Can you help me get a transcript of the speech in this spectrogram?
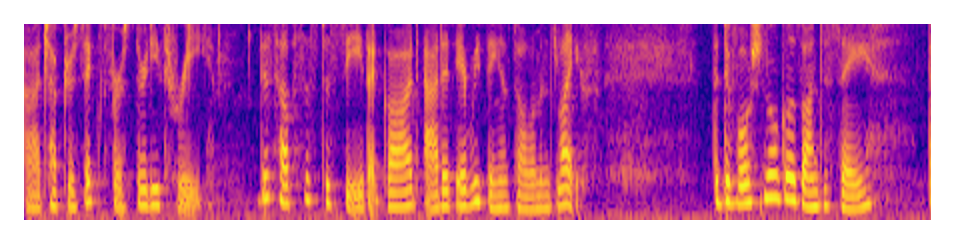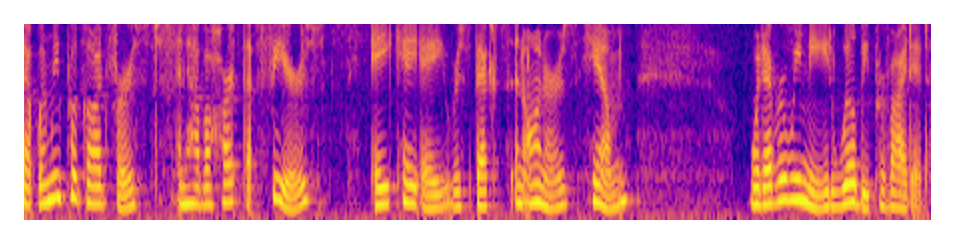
uh, chapter 6, verse 33. This helps us to see that God added everything in Solomon's life. The devotional goes on to say that when we put God first and have a heart that fears, aka respects and honors Him, whatever we need will be provided.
